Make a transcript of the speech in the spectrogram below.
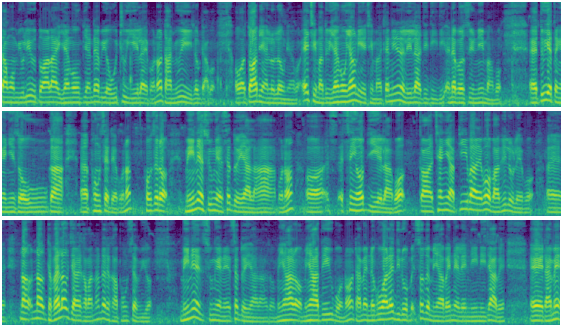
တောင်ပေါ်မျိုးလေးကိုသွားလိုက်ရန်ကုန်ပြန်တက်ပြီးတော့ဝိထုရေးလိုက်ပေါ့နော်ဒါမျိုးကြီးလောက်တာပေါ့ဟိုအသွားပြန်လို့လုပ်နေတာပေါ့အဲ့အချိန်မှာသူရန်ကုန်ရောက်နေတဲ့အချိန်မှာတနည်းနဲ့လေးလတီတီဒီ anniversary နေ့မှာပေါ့အဲသူ့ရဲ့တငယ်ချင်းဇော်ဦးကအဲဖုန်းဆက်တယ်ပေါ့နော်ဖုန်းဆက်တော့မင်းနဲ့စူးငယ်ဆက်သွယ်ရလားပေါ့နော်အော်အစင်ရောပြေးရလားပေါ့ကာချမ်းကြီးကပြေးပါတယ်ပေါ့ဘာဖြစ်လို့လဲပေါ့အဲနောက်နောက်တပတ်လောက်ကြာတဲ့ခါမှာနောက်တစ်ခါဖုန်းဆက်ပြီးတော့ မင်းနဲ့စူးငယ်နဲ့ဆက်သွယ်ရလားဆိုတော့မရတော့မရသေးဘူးပေါ့နော်ဒါပေမဲ့ငကိုကလည်းဒီလိုဆက်သွယ်မရဘဲနဲ့လည်းနေနေကြပဲအဲဒါပေမဲ့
